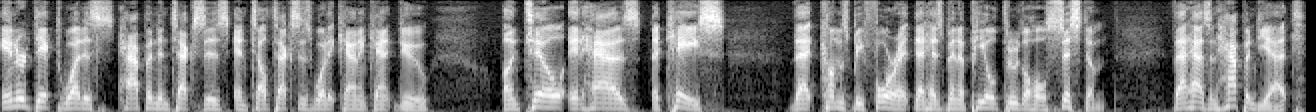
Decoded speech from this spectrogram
interdict what has happened in Texas and tell Texas what it can and can't do until it has a case that comes before it that has been appealed through the whole system. That hasn't happened yet.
